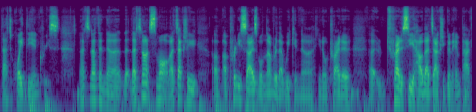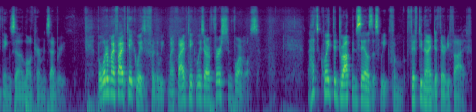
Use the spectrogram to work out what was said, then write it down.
That's quite the increase. That's nothing. Uh, th- that's not small. That's actually a, a, pretty sizable number that we can, uh, you know, try to uh, try to see how that's actually going to impact things uh, long term in Sudbury. But what are my five takeaways for the week? My five takeaways are first and foremost. That's quite the drop in sales this week from 59 to 35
